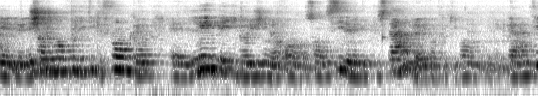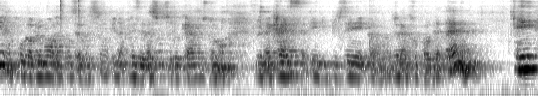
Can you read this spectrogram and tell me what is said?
les, les- changements politiques font que les pays d'origine ont- sont aussi devenus plus stables et donc qui vont garantir probablement la conservation et la préservation. C'est le cas justement de la Grèce et du musée de l'acropole d'Athènes. Et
